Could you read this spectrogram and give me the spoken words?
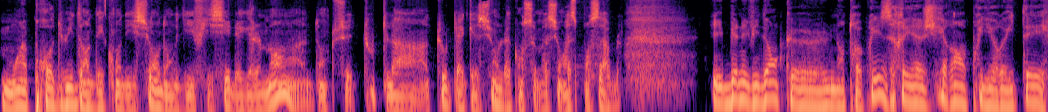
moins produit dans des conditions donc difficiles également? Donc c'est toute la toute la question de la consommation responsable. Il est bien évident qu'une entreprise réagira en priorité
